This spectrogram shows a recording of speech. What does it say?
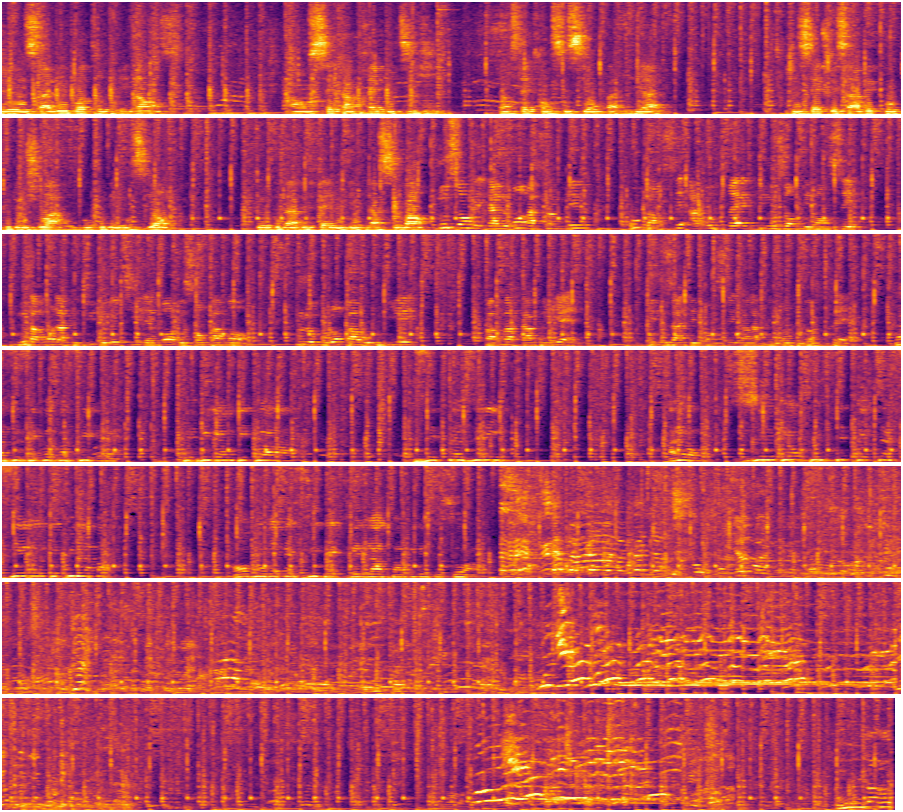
Je salue votre présence en cet après-midi dans cette concession familiale. Je sais que c'est avec beaucoup de joie et beaucoup d'émotion que vous avez fait le déplacement. Nous sommes également rassemblés pour penser à nos frères qui nous ont dénoncés. Nous avons l'habitude de le dire, les morts ne sont pas morts. Nous ne voulons pas oublier Papa Gabriel qui nous a dénoncés dans la maison de notre père. Des États-Unis. Alors, ceux qui ont pu se déplacer depuis là-bas, on vous remercie d'être là parmi nous ce soir.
